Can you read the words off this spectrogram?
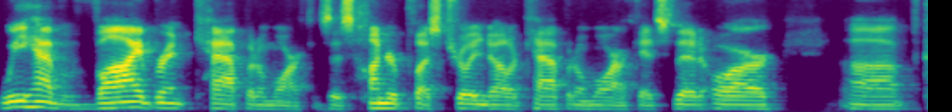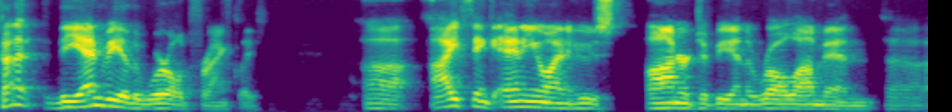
we have vibrant capital markets, this 100 plus trillion dollar capital markets that are uh, kind of the envy of the world, frankly. Uh, I think anyone who's honored to be in the role I'm in, uh,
